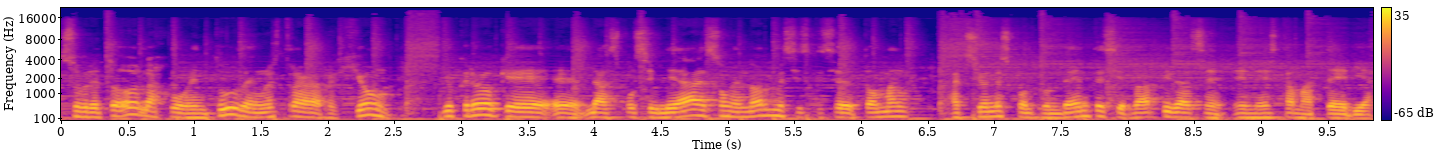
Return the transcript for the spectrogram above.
sobre todo la juventud en nuestra región. Yo creo que eh, las posibilidades son enormes si es que se toman acciones contundentes y rápidas en esta materia.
